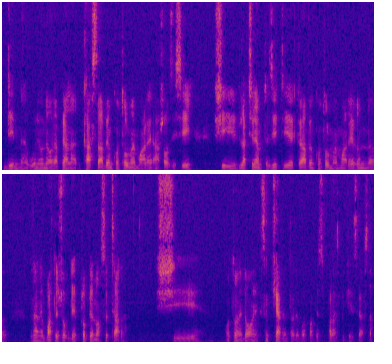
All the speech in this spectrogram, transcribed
din Uniunea Europeană ca să avem control mai mare, așa au zis ei, și la ce ne-am trezit e că avem control mai mare în, în a ne bate joc de propria noastră țară. Și o tonă de oameni sunt chiar într-adevăr foarte supărați pe chestia asta.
